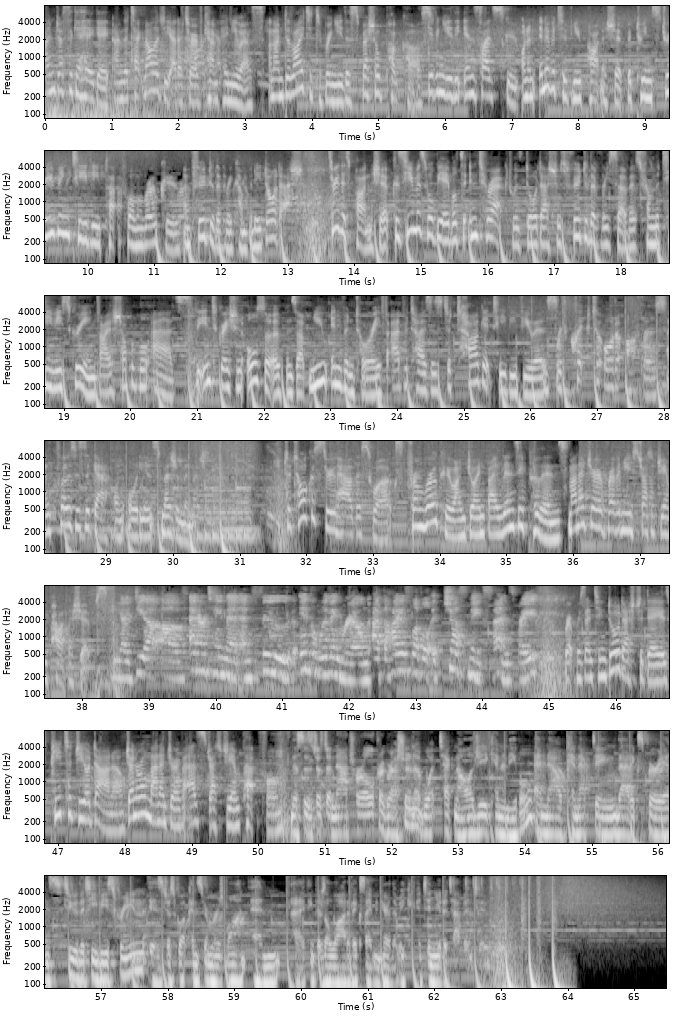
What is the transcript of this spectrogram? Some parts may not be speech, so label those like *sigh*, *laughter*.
I'm Jessica Heygate. I'm the technology editor of Campaign US, and I'm delighted to bring you this special podcast giving you the inside scoop on an innovative new partnership between streaming TV platform Roku and food delivery company DoorDash. Through this partnership, consumers will be able to interact with DoorDash's food delivery service from the TV screen via shoppable ads. The integration also opens up new inventory for advertisers to target TV viewers with click to order offers and closes the gap on audience measurement. To talk us through how this works, from Roku, I'm joined by Lindsay Pullins, Manager of Revenue Strategy and Partnerships. The idea of entertainment and food in the living room at the highest level, it just makes sense, right? Representing DoorDash today is Peter Giordano, General Manager of Ad Strategy and Platform. This is just a natural progression of what technology can enable. And now connecting that experience to the TV screen is just what consumers want. And I think there's a lot of excitement here that we can continue to tap into.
